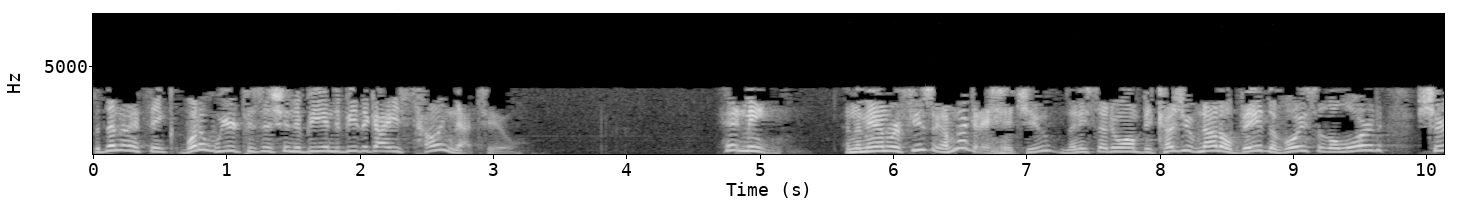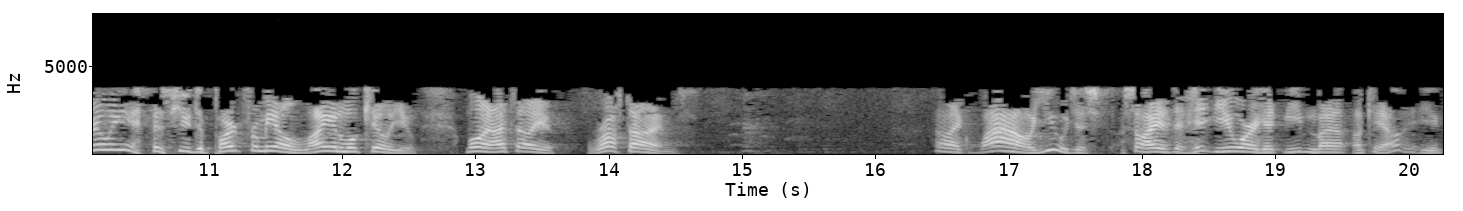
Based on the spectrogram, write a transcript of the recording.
But then I think, what a weird position to be in to be the guy he's telling that to. Hit me. And the man refusing, I'm not going to hit you. Then he said to him, Because you've not obeyed the voice of the Lord, surely as you depart from me, a lion will kill you. Boy, I tell you, rough times. I'm like, wow, you just, so I to hit you or I get eaten by, okay, I'll hit you.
